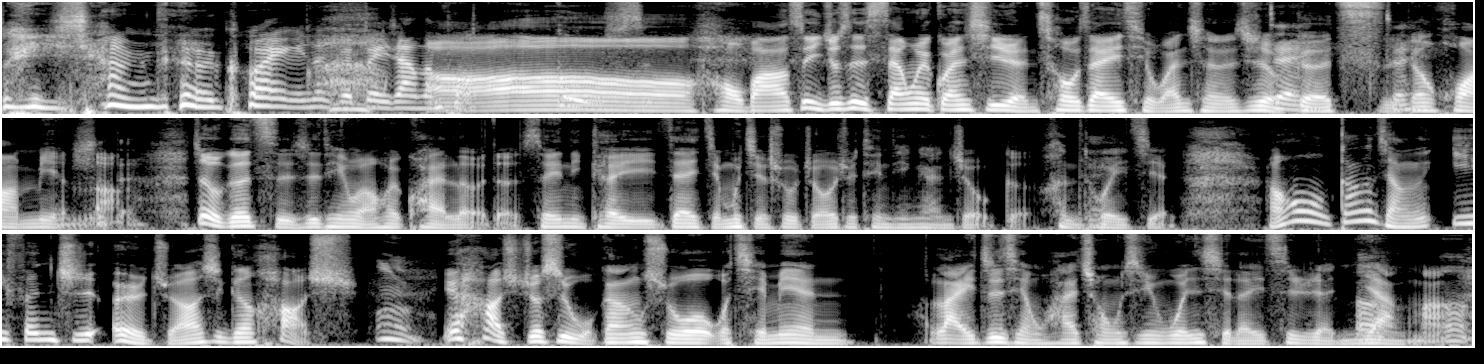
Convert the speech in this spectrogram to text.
对象的关于那个对象的故事哦，好吧，所以就是三位关系人凑在一起完成了这首歌词跟画面嘛。这首歌词是听完会快乐的，所以你可以在节目结束之后去听听看这首歌，很推荐。然后刚刚讲一分之二主要是跟 Hush，嗯，因为 Hush 就是我刚刚说我前面。来之前我还重新温习了一次人样嘛、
